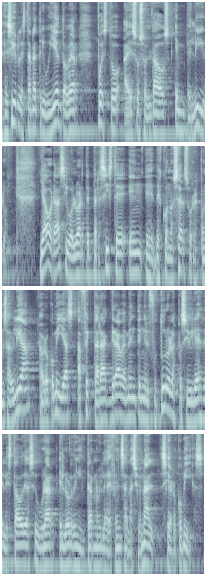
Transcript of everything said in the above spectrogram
Es decir, le están atribuyendo haber puesto a esos soldados en peligro. Y ahora, si Boluarte persiste en eh, desconocer su responsabilidad, abro comillas, afectará gravemente en el futuro las posibilidades del Estado de asegurar el orden interno y la defensa nacional, cierro comillas.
